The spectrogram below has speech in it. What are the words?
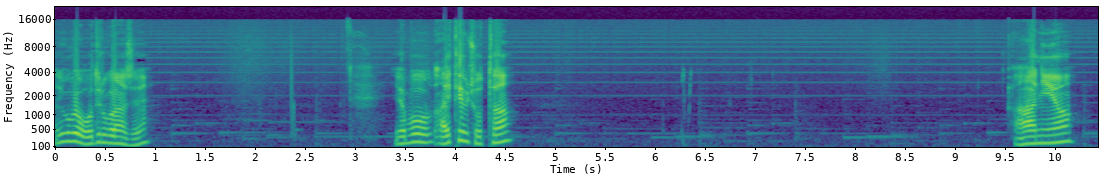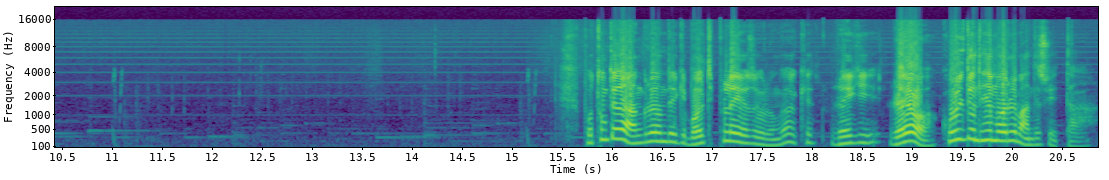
이거 왜 어디로 가야지? 여보, 아이템이 좋다? 아니요. 보통 때는 안 그러는데 이게 멀티플레이여서 그런가? 이렇게 렉이 레어 골든 해머를 만들 수 있다.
